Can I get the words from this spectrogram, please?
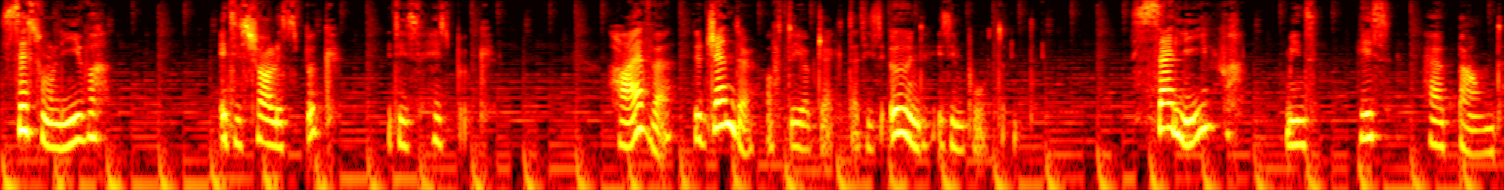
c'est son livre. It is Charles' book, it is his book. However, the gender of the object that is owned is important. Sa livre means his, her pound.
